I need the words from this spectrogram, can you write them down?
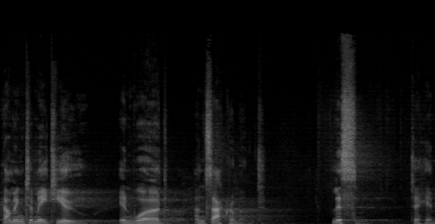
coming to meet you in word and sacrament. Listen to him.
